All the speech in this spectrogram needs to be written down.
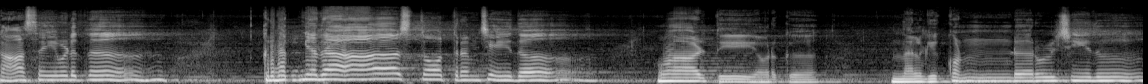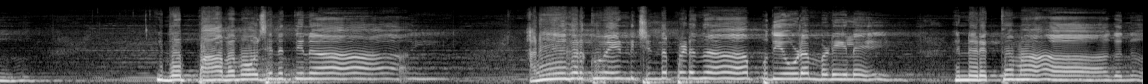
കാസയമെടുത്ത് കൃതജ്ഞതാ സ്തോത്രം ചെയ്ത് വാഴ്ത്തി അവർക്ക് നൽകിക്കൊണ്ടരുൾ ചെയ്തു. ഇത് പാപമോചനത്തിനായി അനേകർക്കു വേണ്ടി ചിന്തപ്പെടുന്ന പുതിയ ഉടമ്പടിയിലെ എന്റെ രക്തമാകുന്നു.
